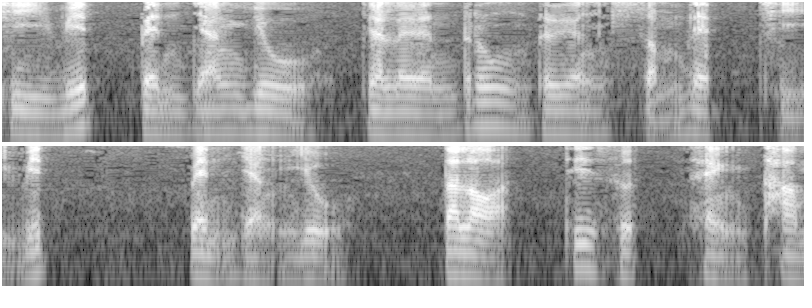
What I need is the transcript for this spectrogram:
ชีวิตเป็นอย่างอยู่เจริญรุ่งเรืองสำเร็จชีวิต เป็นอย่างอยู่ ตลอดที่สุดแห่งธรรม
